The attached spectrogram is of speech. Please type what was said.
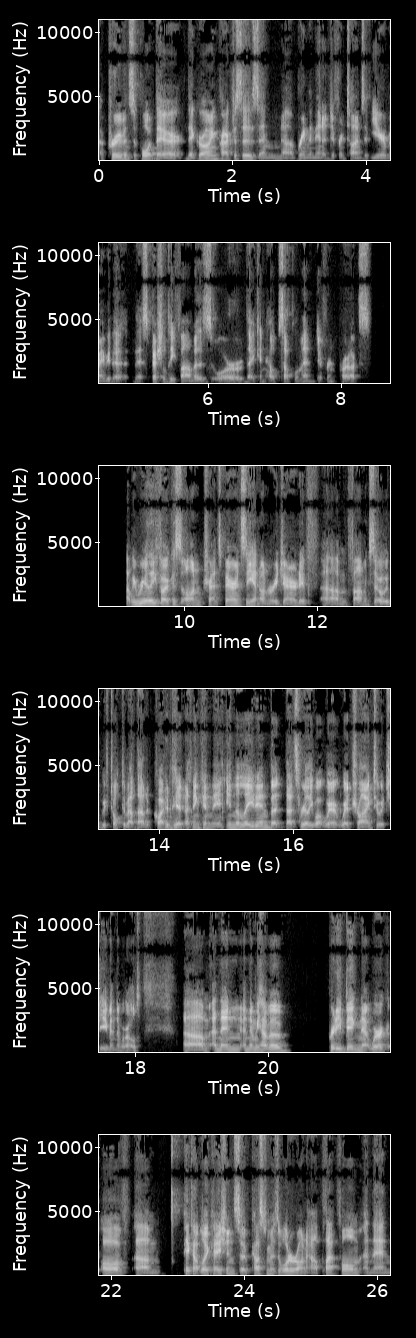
approve and support their their growing practices and uh, bring them in at different times of year. Maybe they're, they're specialty farmers, or they can help supplement different products. We really focus on transparency and on regenerative um, farming. So we've talked about that quite a bit, I think, in the in the lead in, but that's really what we're we're trying to achieve in the world. Um, and then and then we have a pretty big network of um, pickup locations. So customers order on our platform, and then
